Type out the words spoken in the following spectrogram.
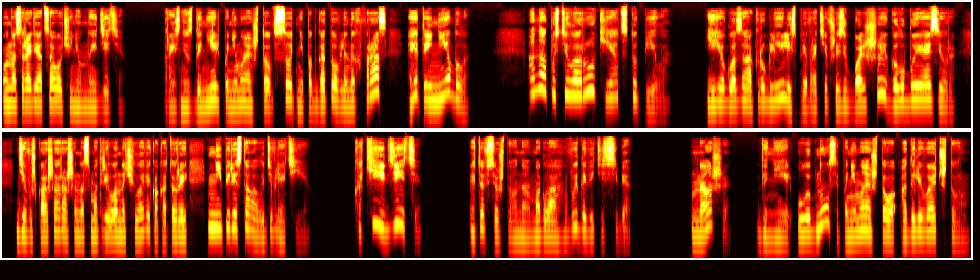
«У нас родятся очень умные дети», — произнес Даниэль, понимая, что в сотне подготовленных фраз это и не было. Она опустила руки и отступила. Ее глаза округлились, превратившись в большие голубые озера. Девушка ошарашенно смотрела на человека, который не переставал удивлять ее. «Какие дети?» Это все, что она могла выдавить из себя. «Наши?» Даниэль улыбнулся, понимая, что одолевает шторм.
